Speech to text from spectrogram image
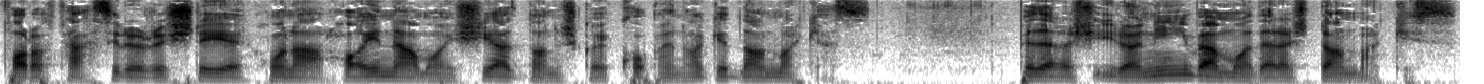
فارغ تحصیل رشته هنرهای نمایشی از دانشگاه کوپنهاگ دانمارک است. پدرش ایرانی و مادرش دانمارکی است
